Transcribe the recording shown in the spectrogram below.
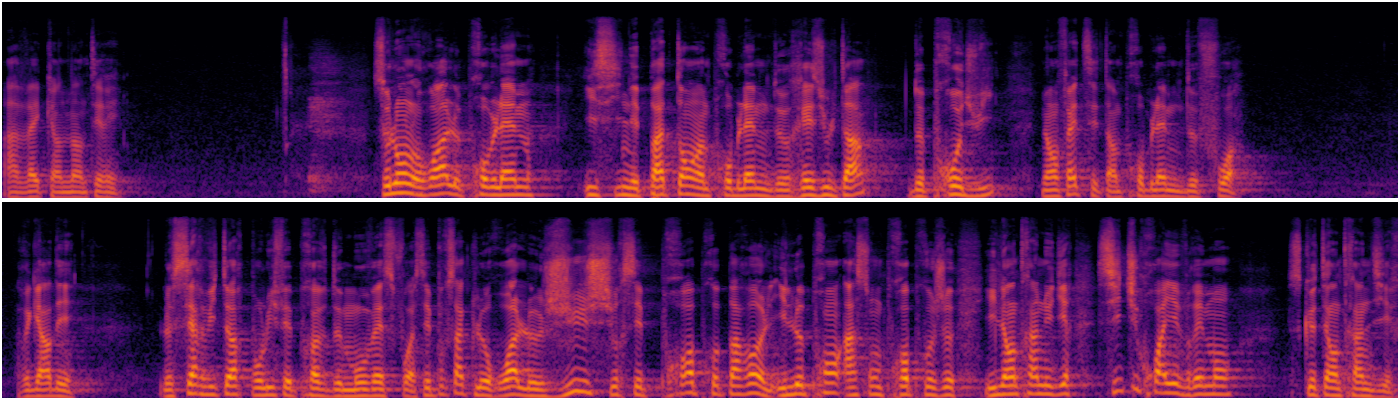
avec un intérêt? Selon le roi, le problème ici n'est pas tant un problème de résultat, de produit, mais en fait c'est un problème de foi. Regardez, le serviteur pour lui fait preuve de mauvaise foi. C'est pour ça que le roi le juge sur ses propres paroles. Il le prend à son propre jeu. Il est en train de lui dire, si tu croyais vraiment ce que tu es en train de dire,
